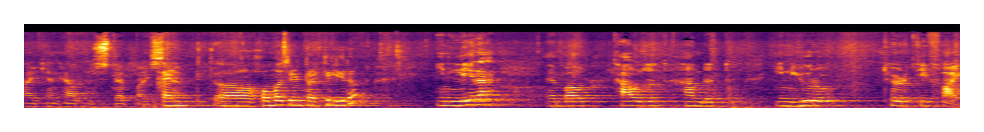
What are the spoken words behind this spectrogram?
I can help you step by step. And uh, how much in Turkey lira? In lira, about 1100. In euro, 35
